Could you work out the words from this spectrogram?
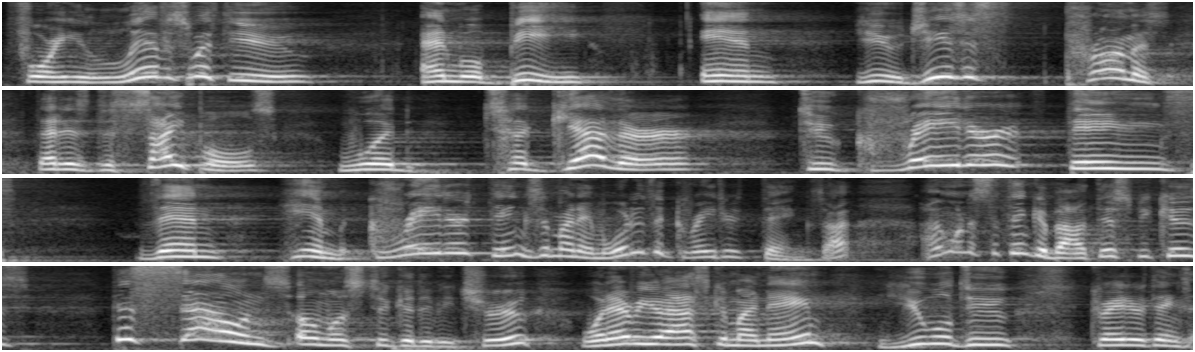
for he lives with you and will be in you. Jesus promised that his disciples would together do greater things than him. Greater things in my name. What are the greater things? I, I want us to think about this because this sounds almost too good to be true. Whatever you ask in my name, you will do greater things.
